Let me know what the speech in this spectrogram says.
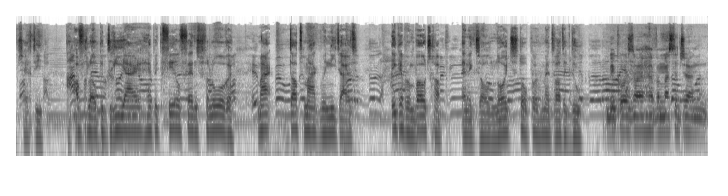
zegt hij. De afgelopen drie jaar heb ik veel fans verloren. Maar dat maakt me niet uit. Ik heb een boodschap en ik zal nooit stoppen met wat ik doe. Because I have a message and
